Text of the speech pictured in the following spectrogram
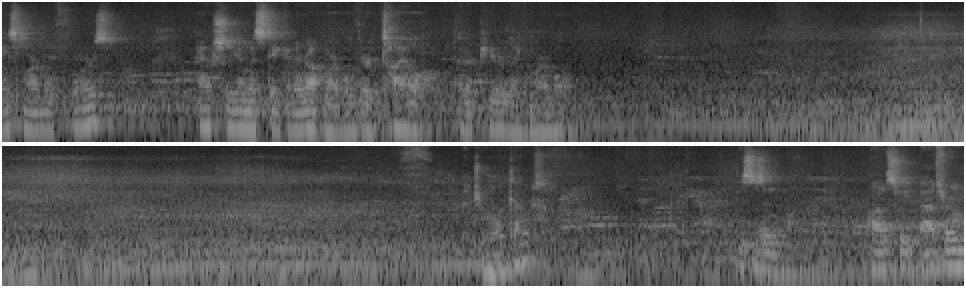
Nice marble floors. Actually, I'm mistaken. They're not marble. They're tile that appear like marble. Bedroom lookout. This is an ensuite bathroom.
